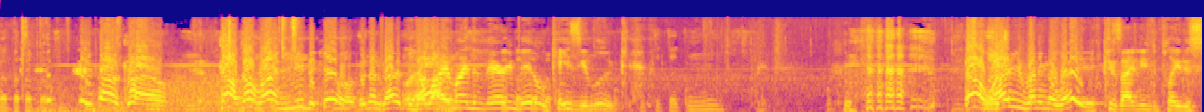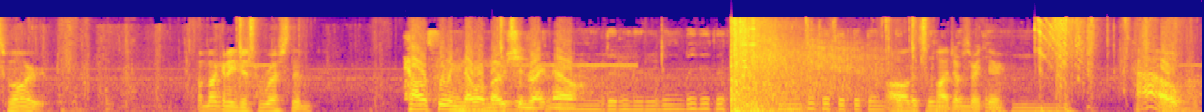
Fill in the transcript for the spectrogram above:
Oh, Kyle. Kyle, don't run. You need the kills. It doesn't matter if. Why am I in the very middle? Casey, look. No, why are you running away? Because I need to play this smart. I'm not gonna just rush them. Kyle's feeling no emotion right now. Oh, the supply drop's right there. How? Oh.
